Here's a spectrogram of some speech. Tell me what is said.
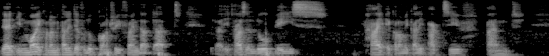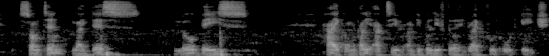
Then in more economically developed country, you find out that uh, it has a low base, high economically active, and something like this, low base, high economically active, and people live to a rightful old age.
